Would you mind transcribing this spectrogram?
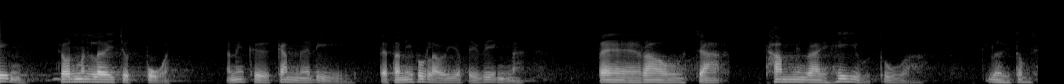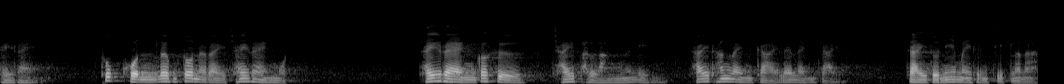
วิ่ง จนมันเลยจุดปวด อันนี้คือกล้ามเนื้อดี แต่ตอนนี้พวกเราอย่าไปวิ่งนะแต่เราจะทำอย่างไรให้อยู่ตัว เลยต้องใช้แรง ทุกคนเริ่มต้นอะไรใช้แรงหมด ใช้แรงก็คือใช้พลังนั่นเอง ใช้ทั้งแรงกายและแรงใจ ใจตัวนี้หมายถึงจิตแล้วนะ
